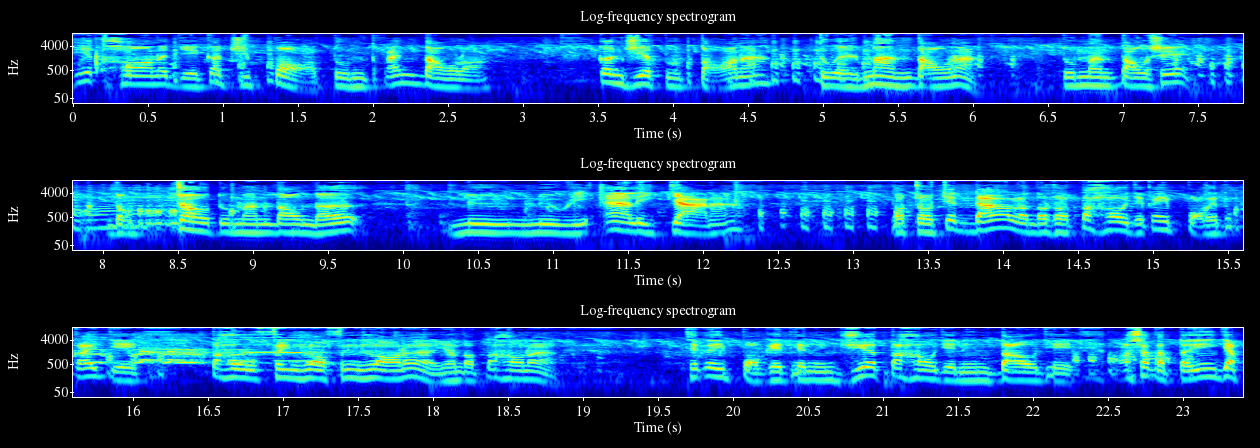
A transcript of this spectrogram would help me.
ít kho nó chỉ có chỉ bỏ tụi cái đầu rồi con chia tụi tỏ nè, tụi màn đầu nè. Tụi màn đầu sẽ đọc cho tụi màn đầu nữa new new reality nè bỏ cho chết đá là đầu tao hầu chỉ cái bỏ cái tụi cái gì tao hầu phình lo phình lo nữa yang tao hậu nè. Thế cái bỏ cái tiền nên chia tao hầu chỉ nên đào chỉ ở sao cái tới nhập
